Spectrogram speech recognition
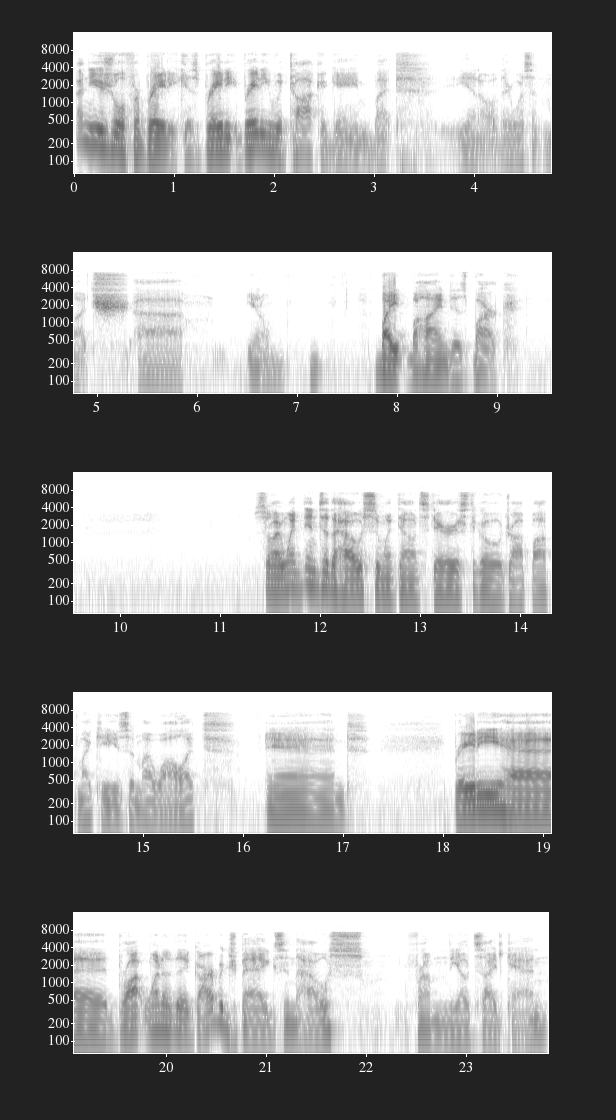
Unusual for Brady because Brady Brady would talk a game, but you know there wasn't much, uh, you know, bite behind his bark. So I went into the house and went downstairs to go drop off my keys and my wallet, and Brady had brought one of the garbage bags in the house from the outside can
